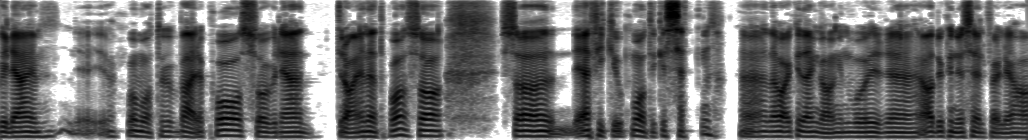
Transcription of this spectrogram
ville jeg på en måte være på, og så ville jeg dra igjen etterpå. Så så jeg fikk jo på en måte ikke sett den. Eh, det var ikke den gangen hvor eh, Ja, du kunne jo selvfølgelig ha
